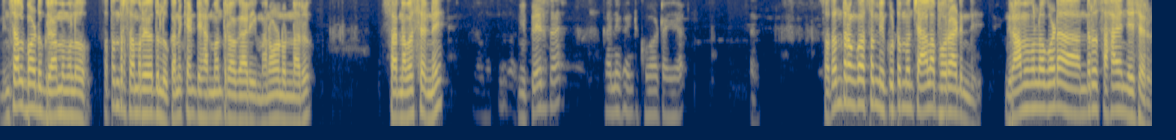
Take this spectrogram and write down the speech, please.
మిన్సాల్బాడు గ్రామంలో స్వతంత్ర సమరయోధులు కనకంటి హనుమంతరావు గారి మనవడు ఉన్నారు. సార్ నమస్తే అండి. మీ పేరు సార్? కనికంటి కోటయ్య. స్వతంత్రం కోసం మీ కుటుంబం చాలా పోరాడింది. గ్రామంలో కూడా అందరూ సహాయం చేశారు.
